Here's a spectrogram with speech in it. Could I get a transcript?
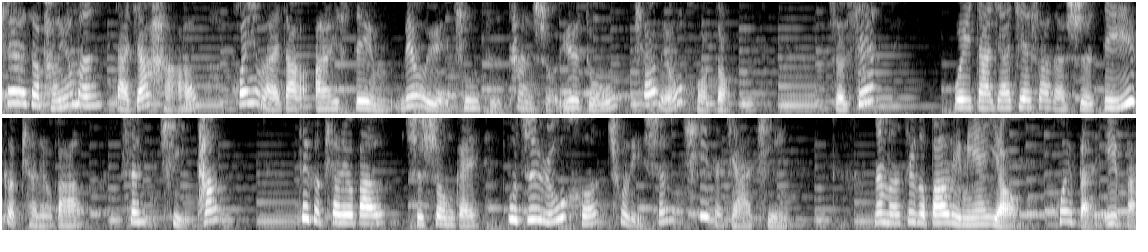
亲爱的朋友们，大家好，欢迎来到 iSteam 六月亲子探索阅读漂流活动。首先为大家介绍的是第一个漂流包——生气汤。这个漂流包是送给不知如何处理生气的家庭。那么这个包里面有绘本一本，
